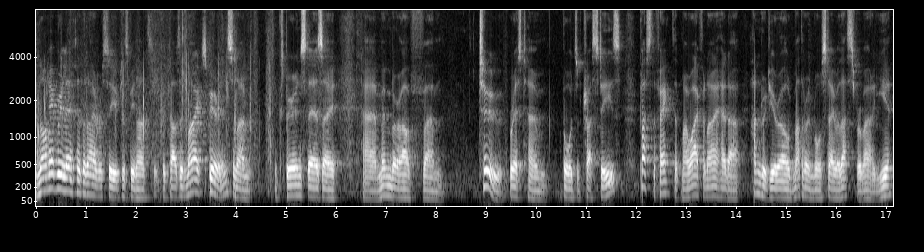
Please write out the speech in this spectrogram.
Not every letter that I received has been answered because in my experience, and I'm experienced as a uh, member of um, two rest home boards of trustees, plus the fact that my wife and I had a 100 year old mother in law stay with us for about a year.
